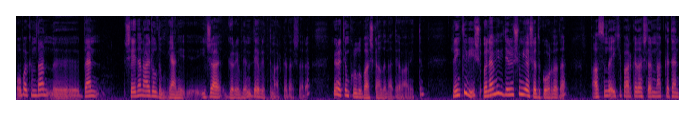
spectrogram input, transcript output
O bakımdan e, ben şeyden ayrıldım. Yani icra görevlerini devrettim arkadaşlara. Yönetim kurulu başkanlığına devam ettim. Renkli bir iş. Önemli bir dönüşüm yaşadık orada da. Aslında ekip arkadaşlarının hakikaten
